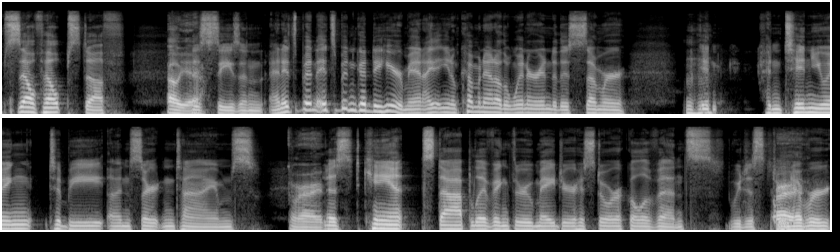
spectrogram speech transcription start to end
self help stuff Oh yeah. this season, and it's been it's been good to hear, man. I you know coming out of the winter into this summer, Mm-hmm. it continuing to be uncertain times. right. Just can't stop living through major historical events. We just are never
